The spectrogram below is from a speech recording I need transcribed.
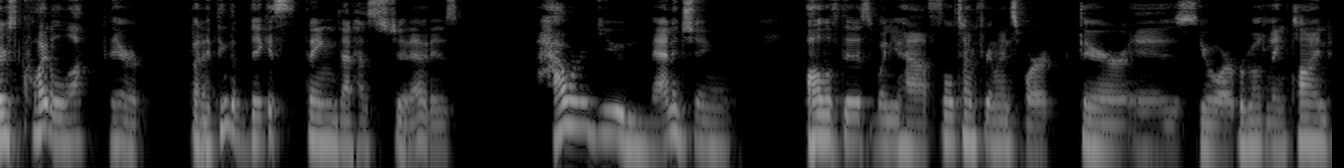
There's quite a lot there, but I think the biggest thing that has stood out is how are you managing all of this when you have full time freelance work? There is your remotely inclined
